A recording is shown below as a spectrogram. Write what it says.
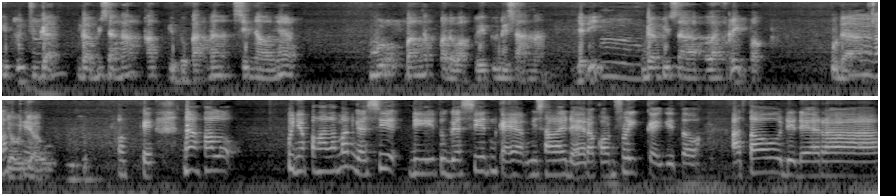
itu juga nggak bisa ngangkat gitu karena sinyalnya buruk banget pada waktu itu di sana jadi Hmm. nggak bisa live report udah Hmm, oke. jauh-jauh gitu. Oke. Nah, kalau punya pengalaman nggak sih ditugasin kayak misalnya daerah konflik kayak gitu atau di daerah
